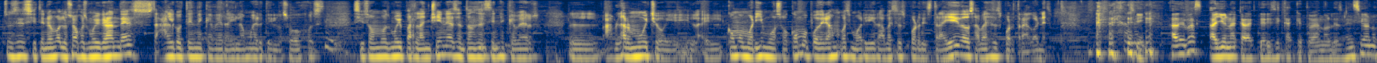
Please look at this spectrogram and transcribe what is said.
entonces si tenemos los ojos muy grandes, algo tiene que ver ahí la muerte y los ojos. Sí. Si somos muy parlanchines, entonces tiene que ver el hablar mucho y la- el cómo morimos o cómo podríamos morir, a veces por distraídos, a veces por dragones. Sí. Además, hay una característica que todavía no les menciono.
